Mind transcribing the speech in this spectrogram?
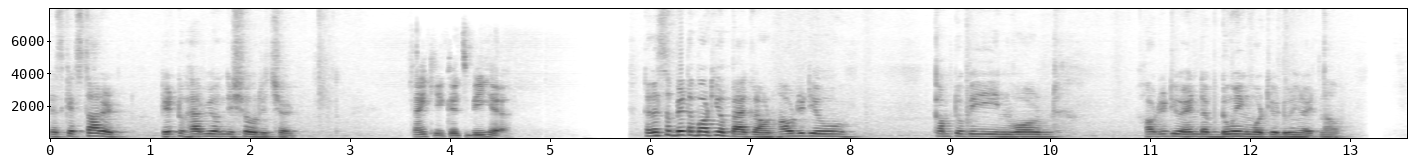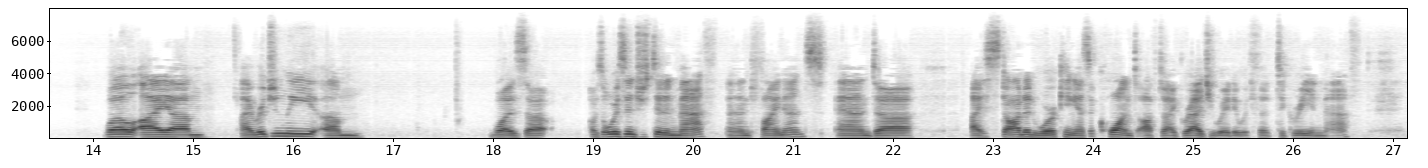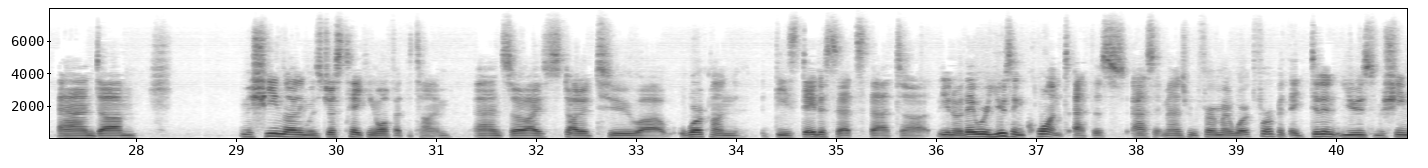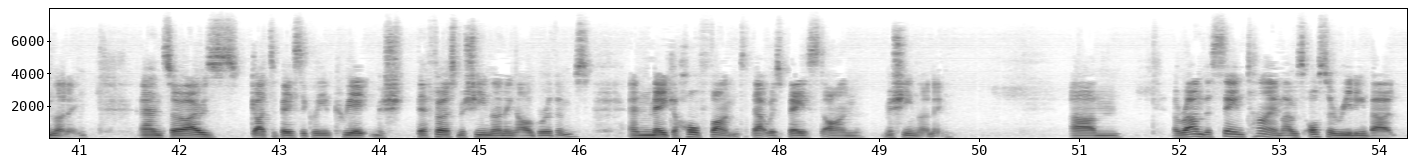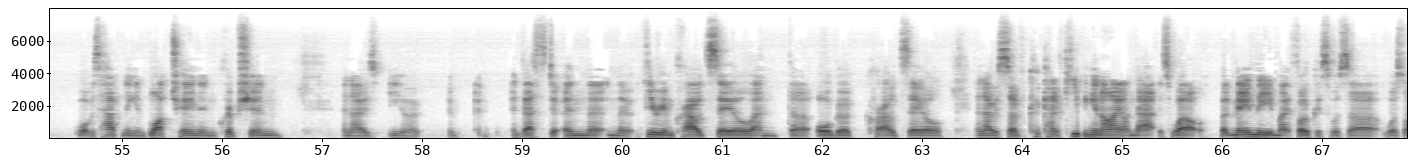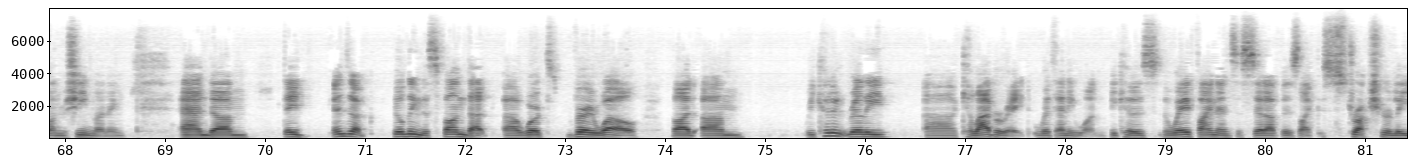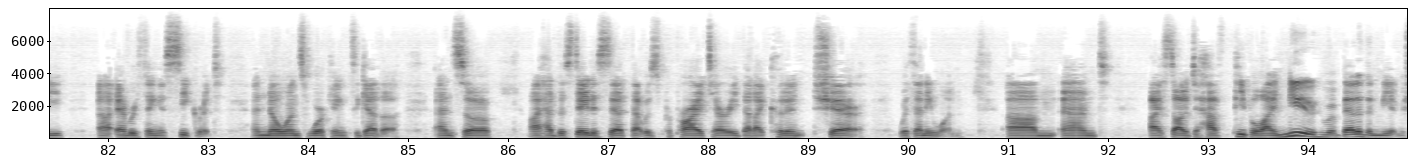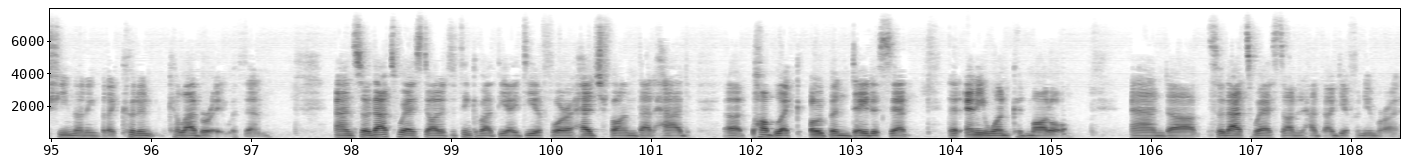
let's get started. Great to have you on the show, Richard. Thank you. Good to be here. Tell us a bit about your background. How did you come to be involved? How did you end up doing what you're doing right now? Well, I um, I originally um, was uh, I was always interested in math and finance, and uh, I started working as a quant after I graduated with a degree in math, and um, machine learning was just taking off at the time, and so I started to uh, work on these data sets that, uh, you know, they were using quant at this asset management firm I worked for, but they didn't use machine learning. And so I was got to basically create their first machine learning algorithms and make a whole fund that was based on machine learning. Um, around the same time, I was also reading about what was happening in blockchain and encryption, and I was, you know, invest in the, in the Ethereum crowd sale and the Augur crowd sale, and I was sort of kind of keeping an eye on that as well. But mainly my focus was uh, was on machine learning, and um, they ended up building this fund that uh, worked very well, but um, we couldn't really uh, collaborate with anyone because the way finance is set up is like structurally uh, everything is secret and no one's working together, and so I had this data set that was proprietary that I couldn't share with anyone. Um, and I started to have people I knew who were better than me at machine learning, but I couldn't collaborate with them. And so that's where I started to think about the idea for a hedge fund that had a public open data set that anyone could model. And uh, so that's where I started had the idea for Numerai.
